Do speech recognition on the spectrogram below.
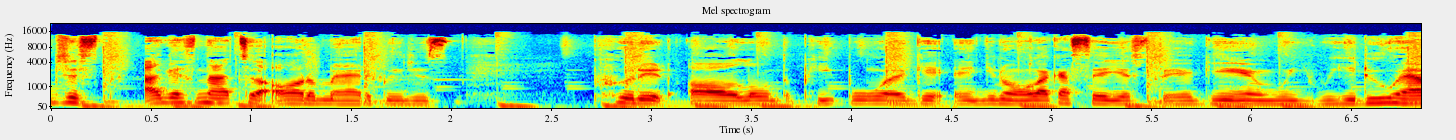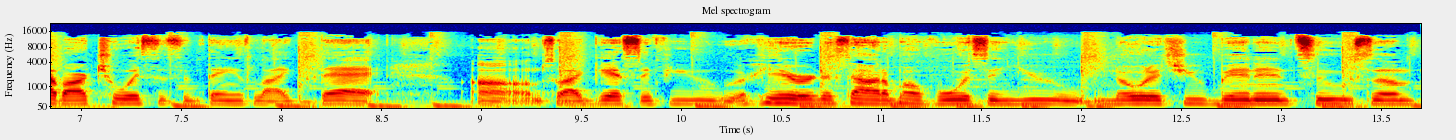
just, I guess, not to automatically just put it all on the people again. You know, like I said yesterday, again, we, we do have our choices and things like that. Um, so I guess if you are hearing the sound of my voice and you know that you've been into some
